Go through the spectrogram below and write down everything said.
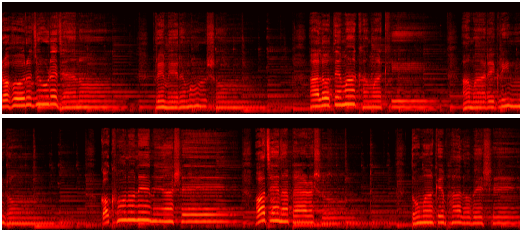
শহর জুড়ে যেন প্রেমের মরশুম। আলোতে মাখামাখি আমার গ্রিন রুম। কখনো নেমে আসে অচেনা প্যারাশুট। তোমাকে ভালোবেসে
